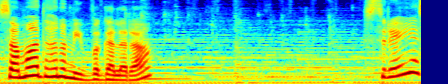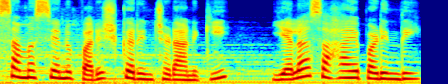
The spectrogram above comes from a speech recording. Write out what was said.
సమాధానం ఇవ్వగలరా? శ్రేయ సమస్యను పరిష్కరించడానికి ఎలా సహాయపడింది?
